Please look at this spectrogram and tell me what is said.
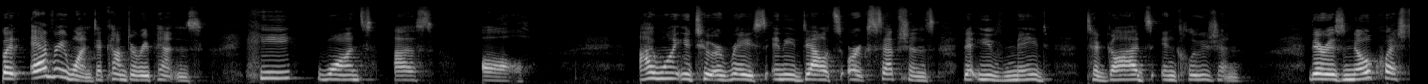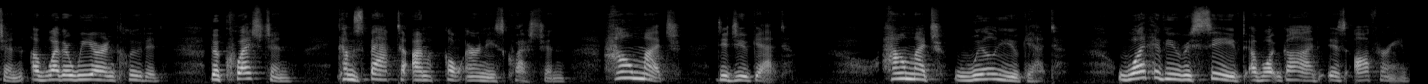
but everyone to come to repentance. He wants us all. I want you to erase any doubts or exceptions that you've made to God's inclusion. There is no question of whether we are included. The question comes back to Uncle Ernie's question How much did you get? How much will you get? What have you received of what God is offering?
